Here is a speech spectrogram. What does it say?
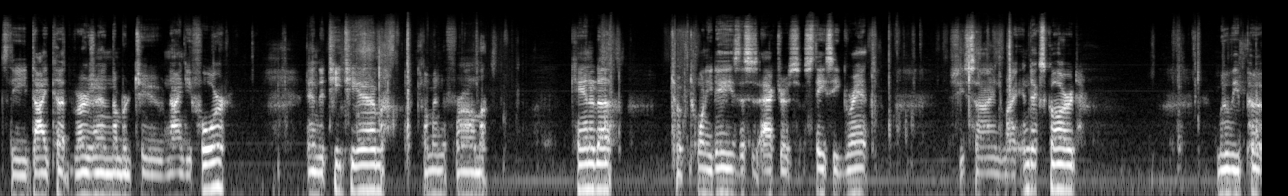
It's the die cut version, number 294. And the TTM coming from Canada. Took 20 days. This is actress Stacy Grant. She signed my index card. Movie po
